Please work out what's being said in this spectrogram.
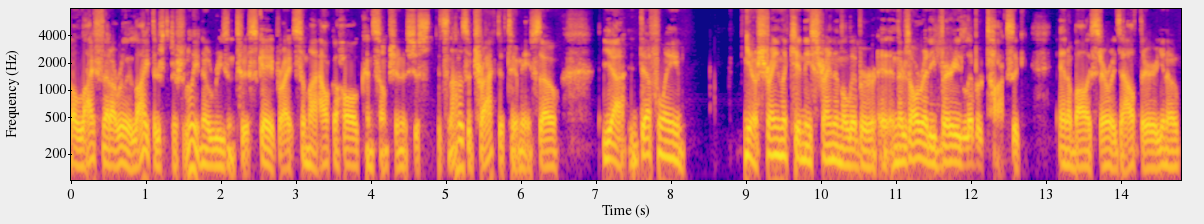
a, life that I really like, there's there's really no reason to escape, right? So my alcohol consumption is just it's not as attractive to me. So yeah, definitely, you know, straining the kidney, straining the liver, and, and there's already very liver toxic anabolic steroids out there. You know,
